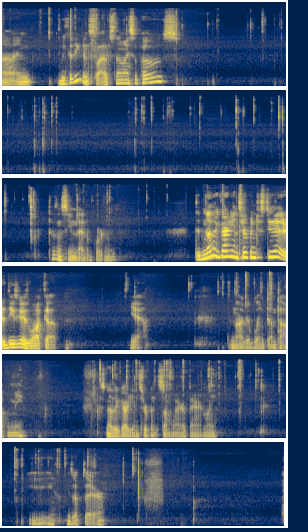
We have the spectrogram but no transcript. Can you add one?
Uh, and we could even slouch them, I suppose. Doesn't seem that important. Did another Guardian Serpent just do that, or did these guys walk up? Yeah. The Naga blinked on top of me. There's another Guardian Serpent somewhere, apparently. He, he's up there.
